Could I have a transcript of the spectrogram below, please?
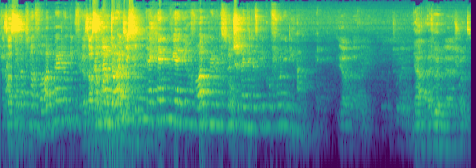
Herr Ich weiß nicht, ob es noch Wortmeldungen gibt. Am, am deutlichsten erkennen wir Ihre Wortmeldungswünsche, wenn Sie das Mikrofon in die Hand nehmen. ja, Ja, also Herr Schulz.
